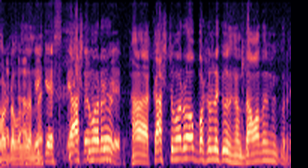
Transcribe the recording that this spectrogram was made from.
হঠাৎ আচ্ছা, আপনি কাস্টমারের হ্যাঁ কাস্টমারের অভ্যাস হলে কেউ দামাদামি করে।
